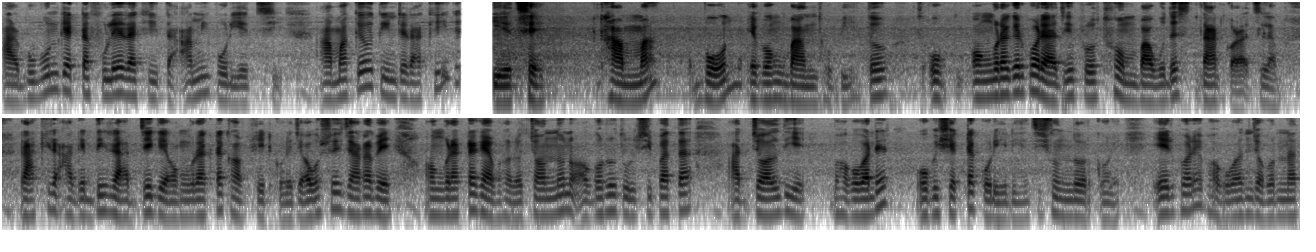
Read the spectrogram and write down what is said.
আর বুবুনকে একটা ফুলের রাখি তা আমি পরিয়েছি। আমাকেও তিনটে রাখি দিয়েছে। ঠাম্মা বোন এবং বান্ধবী। তো অঙ্গরাগের পরে আজকে প্রথম বাবুদের স্নান করাছিলাম রাখির আগের দিন রাত জেগে অঙ্গরাগটা কমপ্লিট করেছি। অবশ্যই জানাবে অঙ্গরাগটা কেমন হলো? চন্দন, অগরু, তুলসী পাতা আর জল দিয়ে ভগবানের অভিষেকটা করিয়ে নিয়েছি সুন্দর করে। এরপরে ভগবান জগন্নাথ,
